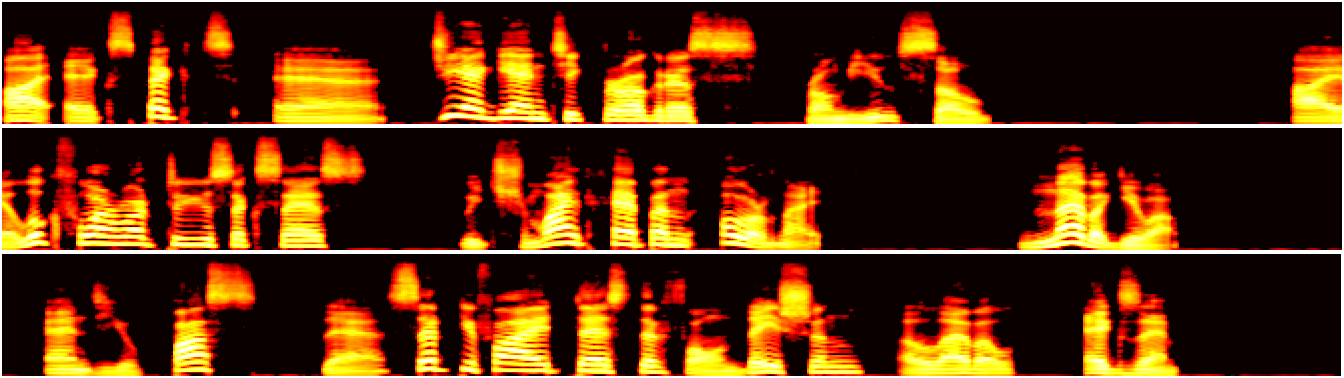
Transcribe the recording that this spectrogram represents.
I expect a gigantic progress from you, so I look forward to your success, which might happen overnight. Never give up, and you pass the Certified Tester Foundation level exam.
